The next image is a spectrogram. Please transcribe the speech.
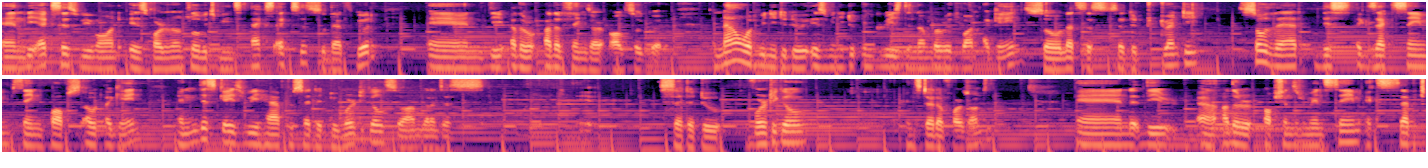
And the axis we want is horizontal which means x-axis so that's good. And the other other things are also good. Now what we need to do is we need to increase the number with one again so let's just set it to 20 so that this exact same thing pops out again and in this case we have to set it to vertical so I'm gonna just set it to vertical instead of horizontal. And the uh, other options remain same except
